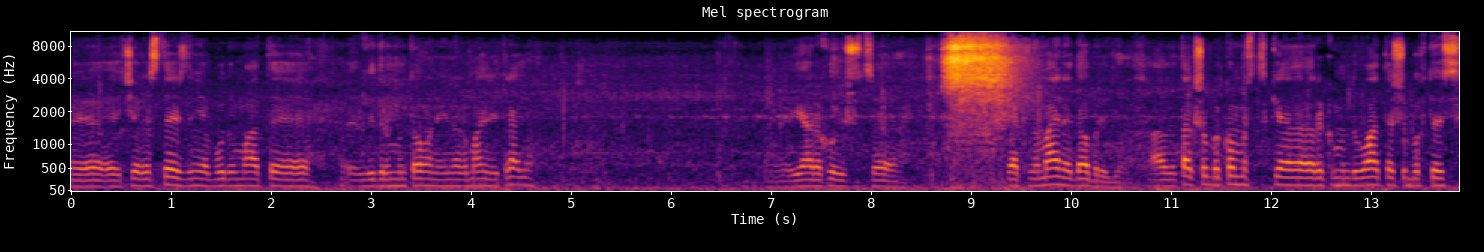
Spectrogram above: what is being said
Е, Через тиждень я буду мати е, відремонтований нормальний трейлер. Я рахую, що це, як на мене, добре діло. Але так, щоб комусь таке рекомендувати, щоб хтось,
